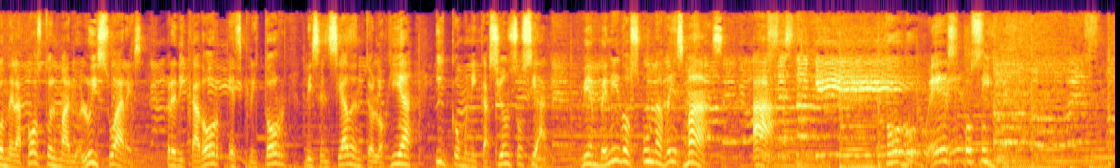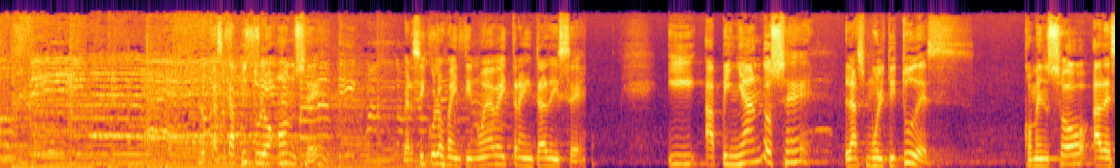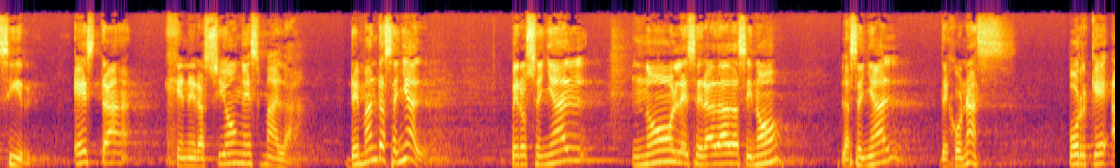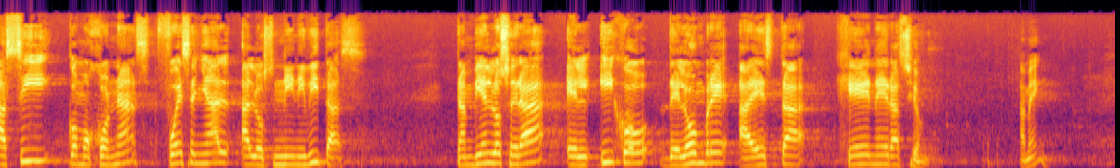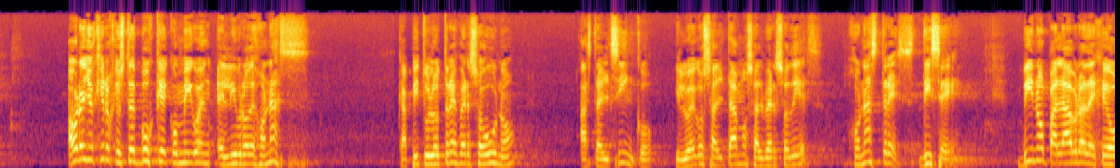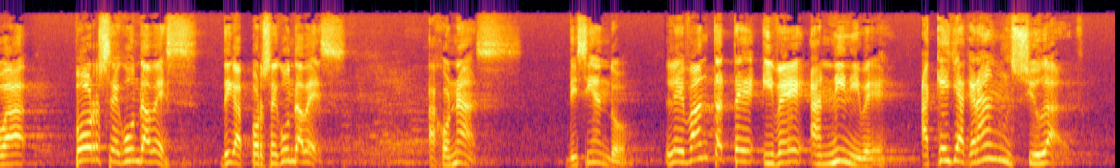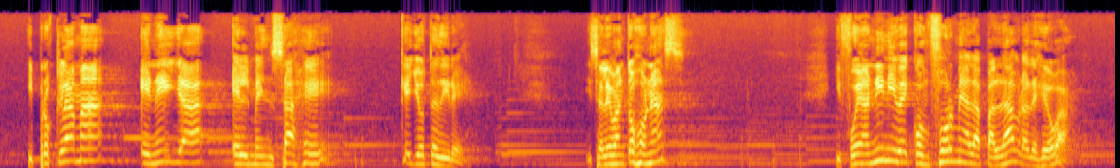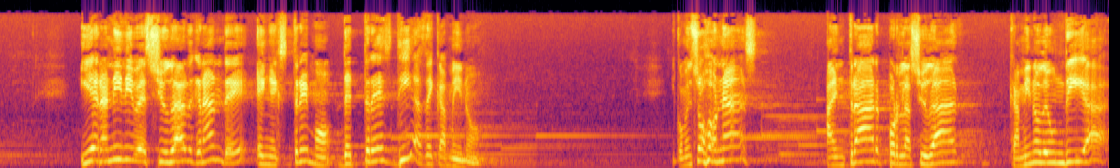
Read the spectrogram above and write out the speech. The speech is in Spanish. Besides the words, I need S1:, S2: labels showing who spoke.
S1: con el apóstol Mario Luis Suárez, predicador, escritor, licenciado en teología y comunicación social. Bienvenidos una vez más a Todo es posible.
S2: Lucas capítulo 11, versículos 29 y 30 dice, y apiñándose las multitudes, comenzó a decir, esta generación es mala. Demanda señal, pero señal no le será dada sino la señal de Jonás. Porque así como Jonás fue señal a los ninivitas, también lo será el Hijo del Hombre a esta generación. Amén. Ahora yo quiero que usted busque conmigo en el libro de Jonás capítulo 3, verso 1 hasta el 5 y luego saltamos al verso 10. Jonás 3 dice, vino palabra de Jehová por segunda vez, diga, por segunda vez a Jonás, diciendo, levántate y ve a Nínive, aquella gran ciudad, y proclama en ella el mensaje que yo te diré. Y se levantó Jonás y fue a Nínive conforme a la palabra de Jehová. Y era Nínive ciudad grande en extremo de tres días de camino. Y comenzó Jonás a entrar por la ciudad, camino de un día,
